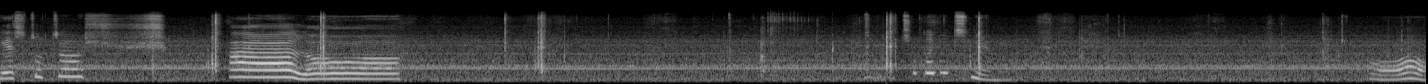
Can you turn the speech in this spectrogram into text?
Jest tu coś? Halo? Nic nie ma? O.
